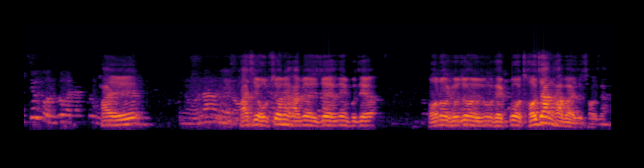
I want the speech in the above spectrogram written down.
이쪽 온도가 자꾸 파일 원하는 대로 다시 옵션에 가면 이제 선생님 보세요. 언어 교정은 요 정도 됐고 저장 가봐야죠 저장.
